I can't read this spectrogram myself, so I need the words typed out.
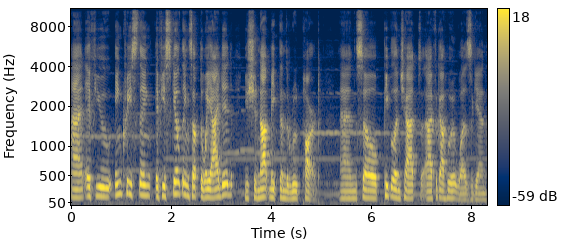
And if you increase thing, if you scale things up the way I did, you should not make them the root part. And so people in chat, I forgot who it was again,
